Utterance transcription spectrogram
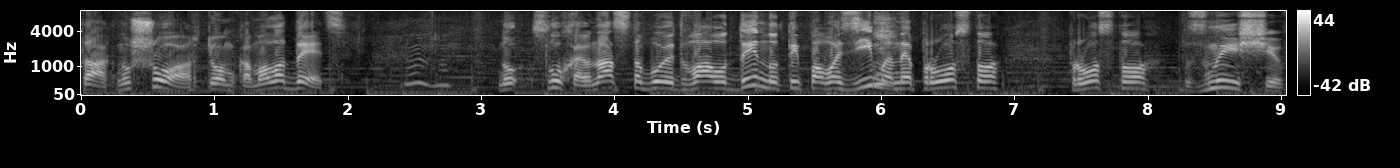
Так, ну що, Артемка, молодець. Ну, слухай, у нас з тобою 2-1, ну ти по вазі мене просто, просто знищив.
